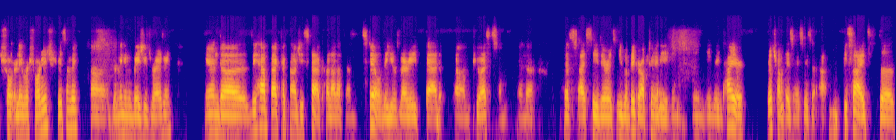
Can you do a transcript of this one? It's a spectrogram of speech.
short labor shortage recently. Uh, the minimum wage is rising and uh, they have bad technology stack. A lot of them still they use very bad um, POS system, and uh, that's I see there is even bigger opportunity in, in, in the entire restaurant business is uh, besides the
